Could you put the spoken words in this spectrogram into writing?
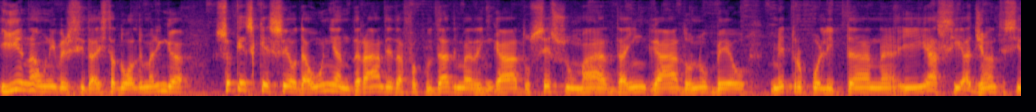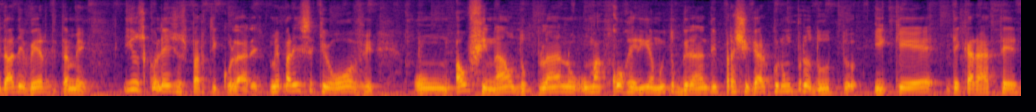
e na Universidade Estadual de Maringá. Só que esqueceu da Uni Andrade, da Faculdade de Maringá, do Cesumar, da Nobel, Metropolitana e assim adiante, Cidade Verde também. E os colégios particulares. Me parece que houve, um, ao final do plano, uma correria muito grande para chegar com um produto e que é de caráter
